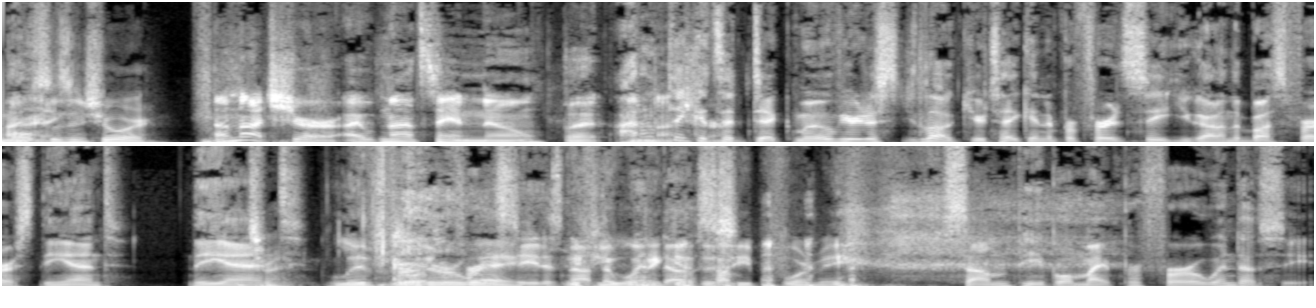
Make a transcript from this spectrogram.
Moltz I- isn't sure. I'm not sure. I'm not saying no, but I I'm don't not think it's a dick move. You're just look. You're taking a preferred seat. You got on the bus first. The end. The end. That's right. Live further away seat is not if you the want to get the seat before me. Some people might prefer a window seat.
